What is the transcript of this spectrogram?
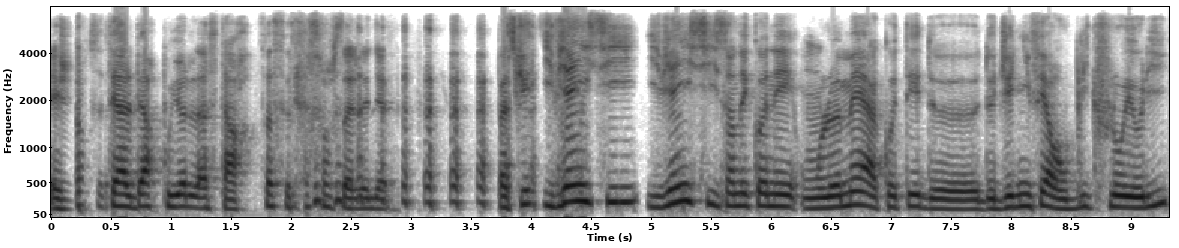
Et genre, c'était Albert Pouyol, la star. Ça, c'est ça, ça génial. Parce qu'il vient ici, il vient ici, sans déconner. On le met à côté de, de Jennifer ou Blick, Flo et Oli.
